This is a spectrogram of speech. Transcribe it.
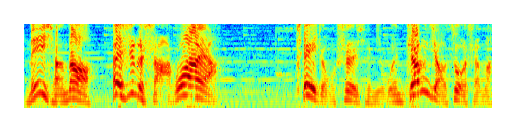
没想到还是个傻瓜呀！这种事情你问张角做什么？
